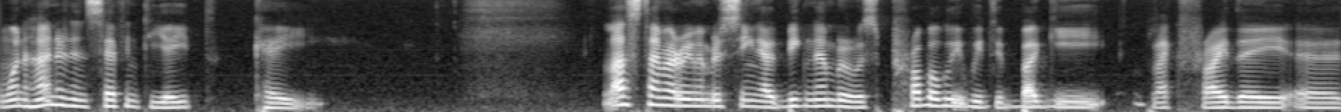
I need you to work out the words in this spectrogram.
178k last time I remember seeing that big number was probably with the buggy Black Friday uh,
